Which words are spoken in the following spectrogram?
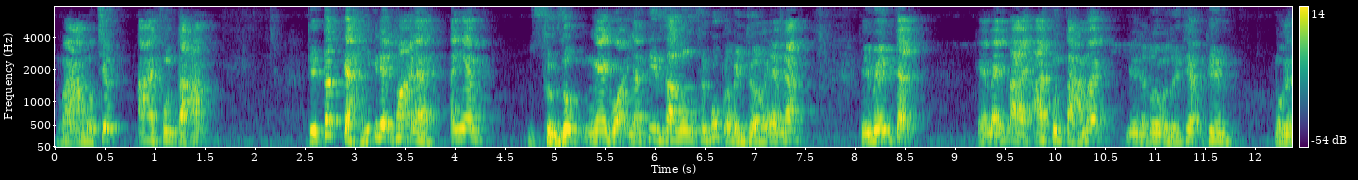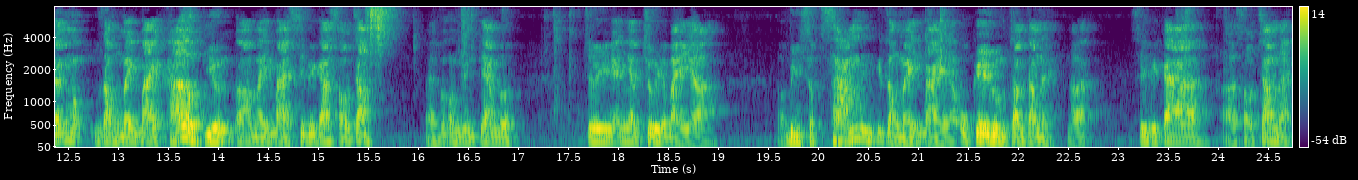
Và một chiếc iPhone 8 thì tất cả những cái điện thoại này anh em sử dụng nghe gọi nhắn tin Zalo Facebook là bình thường anh em nhé thì bên cạnh cái máy bài iPhone 8 ấy như cho tôi vừa giới thiệu thêm một cái dòng, dòng máy bài khá nổi tiếng đó là máy bài CVK 600 Đấy, vẫn còn nguyên tem luôn. Chơi anh em chơi là bài uh, bình sập sám những cái dòng máy bài uh, ok luôn 100 trăm này. Đó CVK uh, 600 này.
